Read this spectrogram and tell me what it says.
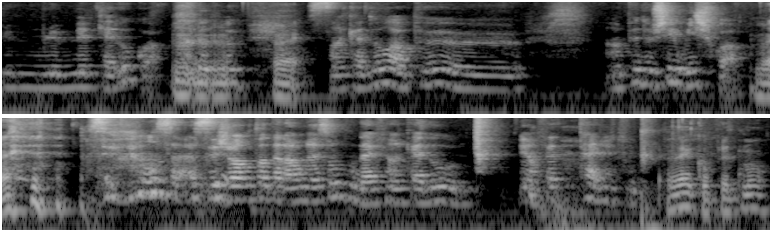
le, le même cadeau quoi. Ouais. c'est un cadeau un peu euh, un peu de chez Wish quoi. Ouais. c'est vraiment ça. C'est genre toi t'as l'impression qu'on a fait un cadeau et en fait pas du tout. Ouais, complètement.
